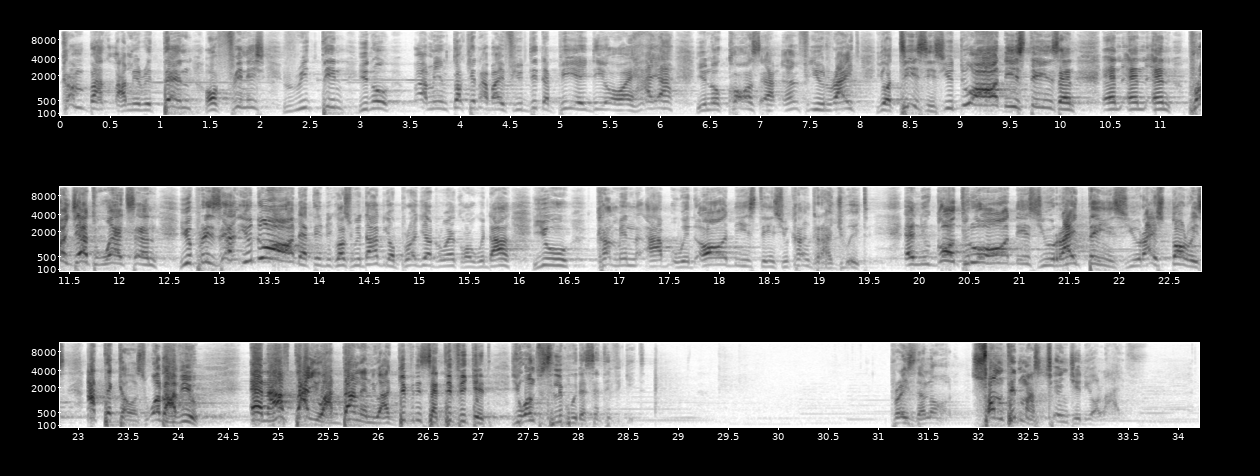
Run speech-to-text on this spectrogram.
come back, I mean, return or finish written, you know, I mean, talking about if you did a PhD or a higher, you know, course, and you write your thesis, you do all these things and and and and project works, and you present, you do all that thing because without your project work or without you coming up with all these things, you can't graduate. And you go through all this, you write things, you write stories, articles, what have you. And after you are done and you are given a certificate, you want to sleep with a certificate. Praise the Lord. Something must change in your life.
